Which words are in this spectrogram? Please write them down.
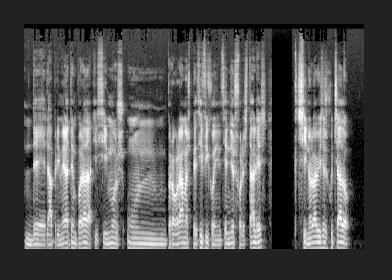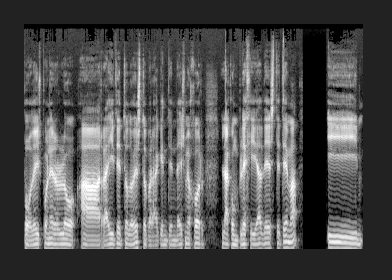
de la primera temporada hicimos un programa específico de incendios forestales. Si no lo habéis escuchado, podéis ponerlo a raíz de todo esto para que entendáis mejor la complejidad de este tema. Y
